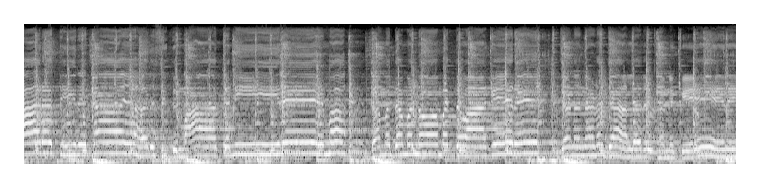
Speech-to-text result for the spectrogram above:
આરતી રે થાય હર સિદ્ધ માતની રે માં. ધમ ધમ નો બતવાગે રે જણનણ જાલર ખનકે રે.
